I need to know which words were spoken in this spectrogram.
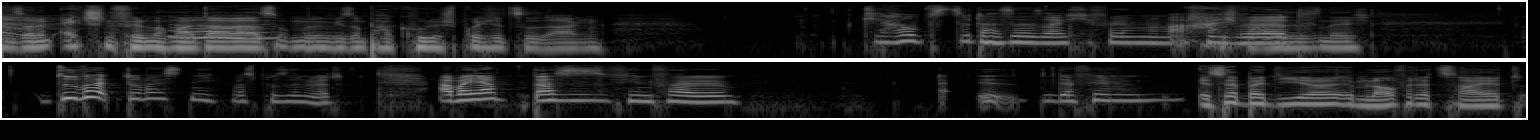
in so einem Actionfilm nochmal da ist, um irgendwie so ein paar coole Sprüche zu sagen. Glaubst du, dass er solche Filme machen ich wird? weiß es nicht. Du, du weißt nie, was passieren wird. Aber ja, das ist auf jeden Fall äh, der Film. Ist er bei dir im Laufe der Zeit,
